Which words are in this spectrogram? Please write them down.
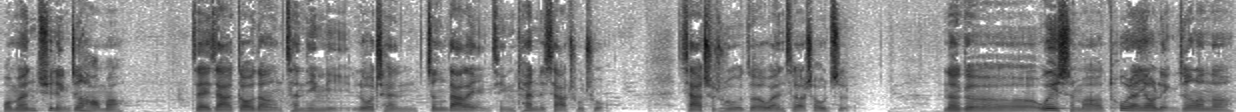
我们去领证好吗？在一家高档餐厅里，洛尘睁大了眼睛看着夏楚楚，夏楚楚则玩起了手指。那个，为什么突然要领证了呢？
